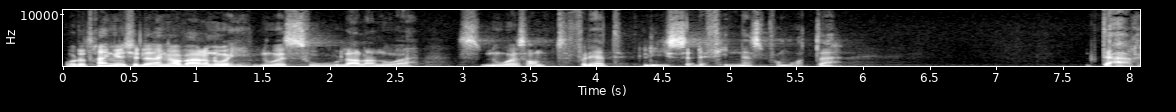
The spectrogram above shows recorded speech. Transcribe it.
Og da trenger ikke det lenger være noe, noe sol eller noe, noe sånt. Fordi at lyset det finnes på en måte der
